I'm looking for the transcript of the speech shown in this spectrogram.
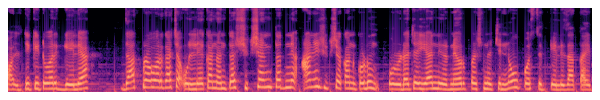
हॉल तिकीटवर गेल्या जात प्रवर्गाच्या उल्लेखानंतर शिक्षण तज्ज्ञ आणि शिक्षकांकडून बोर्डाच्या या निर्णयावर प्रश्नचिन्ह उपस्थित केले जात आहेत.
